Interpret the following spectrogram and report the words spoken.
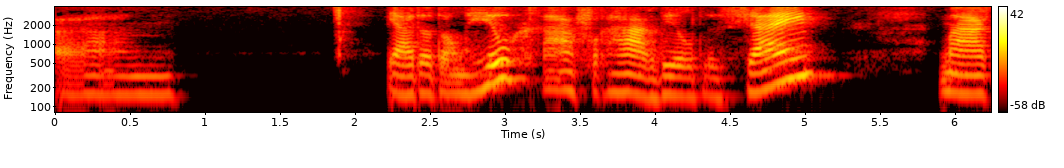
uh, ja, dat dan heel graag voor haar wilde zijn, maar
